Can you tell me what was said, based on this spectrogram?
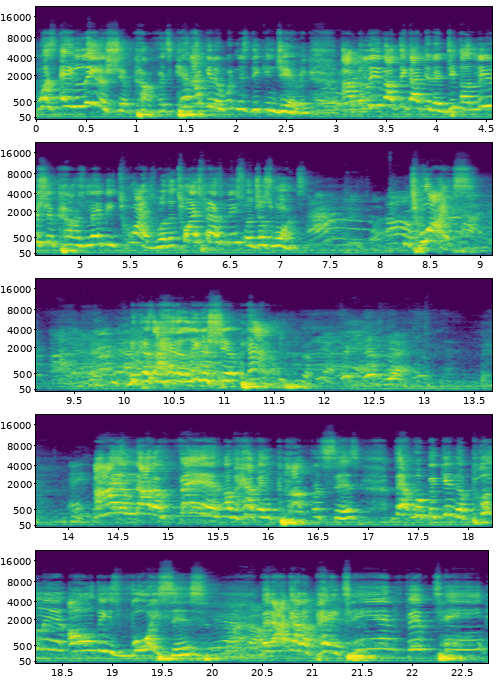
was a leadership conference. Can I get a witness, Deacon Jerry? I believe I think I did a, a leadership conference maybe twice. Was it twice, Pastor Denise, or just once? Ah. Oh. Twice. Because I had a leadership panel. I am not a fan of having conferences that will begin to pull in all these voices that I got to pay 10, 15,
